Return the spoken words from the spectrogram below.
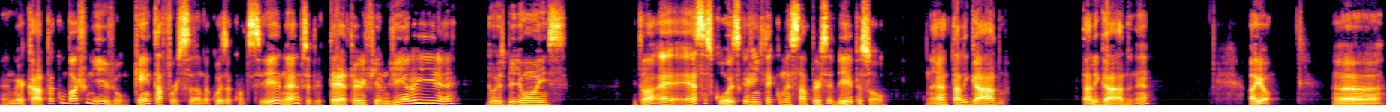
O mercado está com baixo nível. Quem está forçando a coisa acontecer, né? Você vê Tether enfiando dinheiro aí, né? 2 bilhões. Então, é essas coisas que a gente tem que começar a perceber, pessoal. Né? Tá ligado. Tá ligado, né? Aí, ó. Uh,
